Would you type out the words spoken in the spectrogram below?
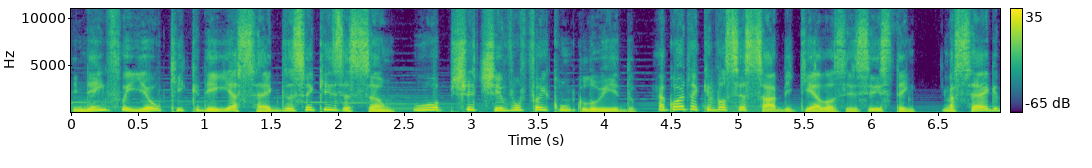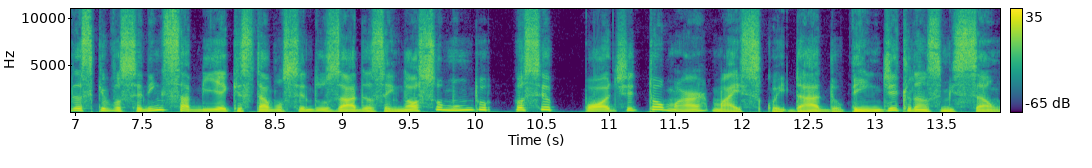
e nem fui eu que criei as regras de aquisição. O objetivo foi concluído. Agora que você sabe que elas existem, as regras que você nem sabia que estavam sendo usadas em nosso mundo, você pode tomar mais cuidado. Fim de transmissão.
